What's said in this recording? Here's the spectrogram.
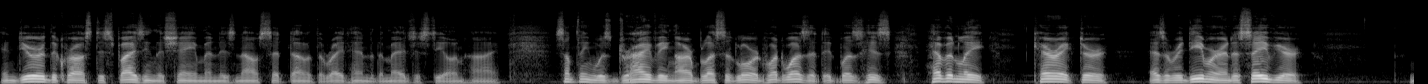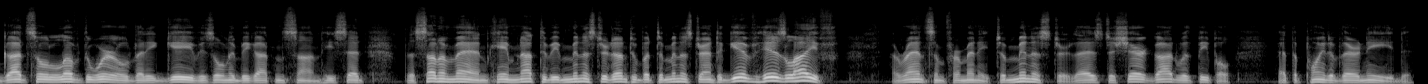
endured the cross, despising the shame, and is now set down at the right hand of the Majesty on high. Something was driving our blessed Lord. What was it? It was his heavenly character as a Redeemer and a Savior God so loved the world that he gave his only begotten Son. He said, The Son of Man came not to be ministered unto, but to minister and to give his life a ransom for many, to minister, that is, to share God with people at the point of their need.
